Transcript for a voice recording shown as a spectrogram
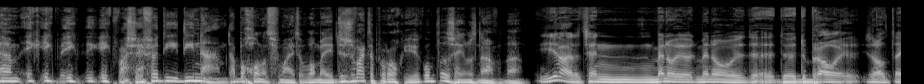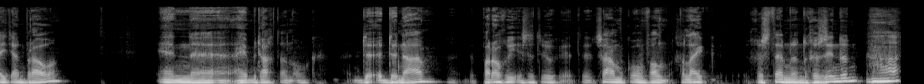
Um, ik, ik, ik, ik, was even die, die naam, daar begon het voor mij toch wel mee. De Zwarte Parochie, je komt als hemelsnaam vandaan. Ja, dat zijn Menno, Menno de, de, de brouwer is al een tijdje aan het brouwen. En uh, hij bedacht dan ook de, de naam. De parochie is natuurlijk het, het samenkomen van gelijkgestemde gezinden. Aha.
